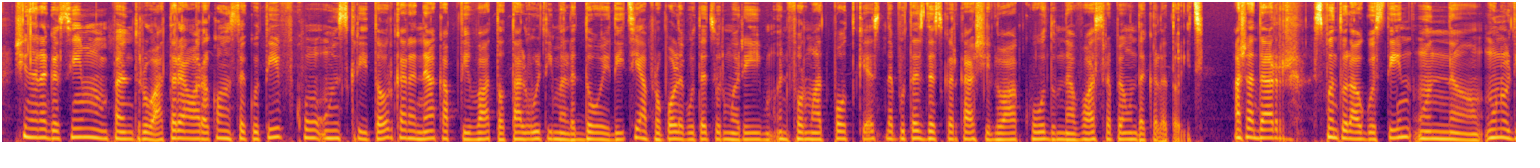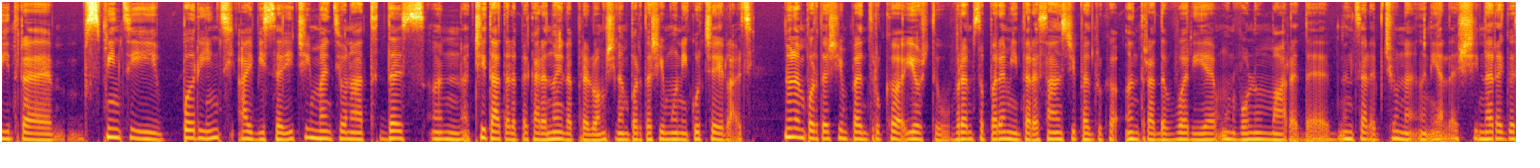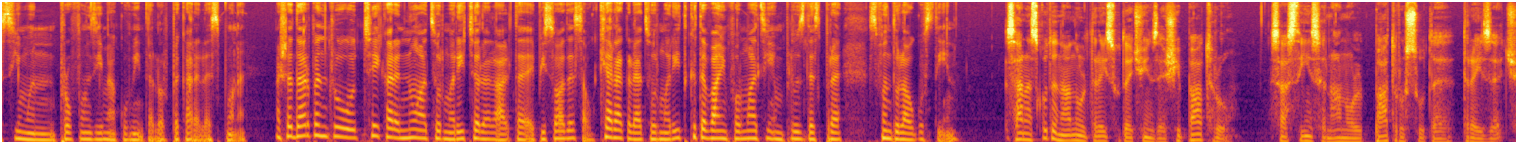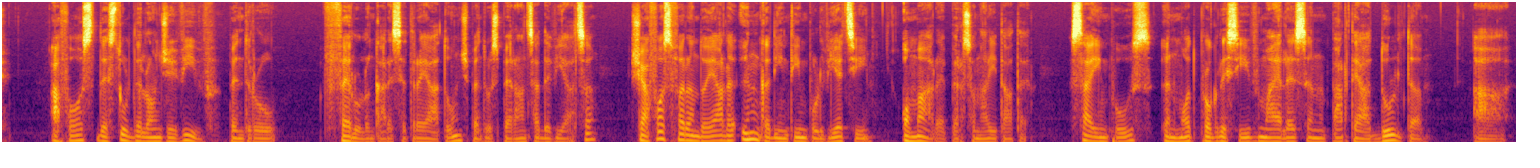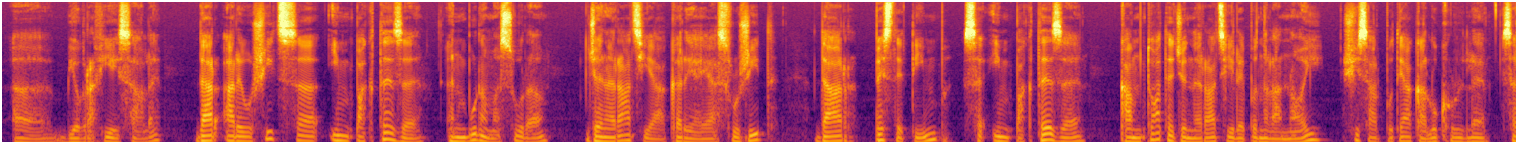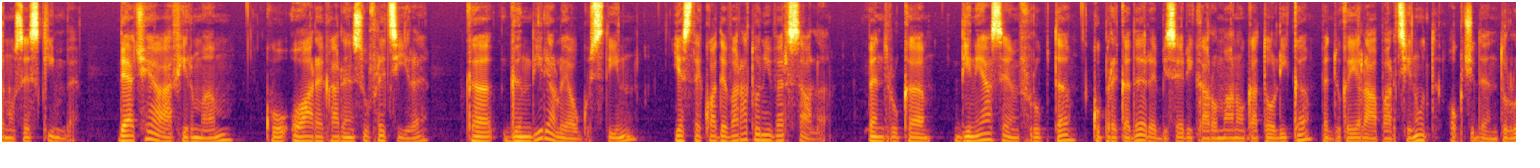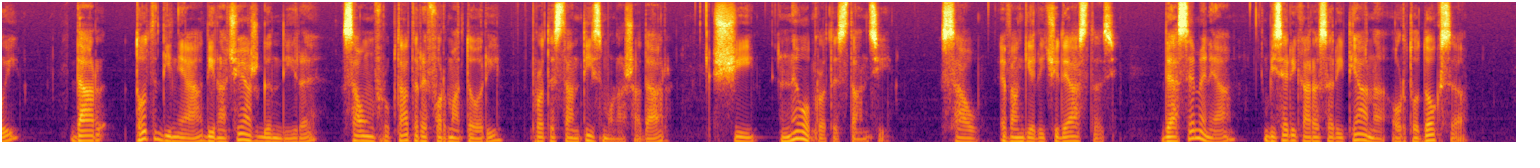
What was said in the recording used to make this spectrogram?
Și ne regăsim pentru a treia oară consecutiv cu un scriitor care ne-a captivat total ultimele două ediții. Apropo, le puteți urmări în format podcast, le puteți descărca și lua cu dumneavoastră pe unde călătoriți. Așadar, Sfântul Augustin, un, uh, unul dintre sfinții părinți ai bisericii, menționat des în citatele pe care noi le preluăm și le împărtășim unii cu ceilalți. Nu le împărtășim pentru că, eu știu, vrem să părem interesanți, ci pentru că, într-adevăr, e un volum mare de înțelepciune în ele și ne regăsim în profunzimea cuvintelor pe care le spune. Așadar, pentru cei care nu ați urmărit celelalte episoade sau chiar dacă le-ați urmărit, câteva informații în plus despre Sfântul Augustin. S-a născut în anul 354, s-a stins în anul 430. A fost destul de longeviv pentru felul în care se trăia atunci, pentru speranța de viață, și a fost fără îndoială încă din timpul vieții o mare personalitate. S-a impus în mod progresiv, mai ales în partea adultă a, a biografiei sale, dar a reușit să impacteze în bună măsură generația căreia i-a slujit, dar peste timp să impacteze cam toate generațiile până la noi și s-ar putea ca lucrurile să nu se schimbe. De aceea afirmăm cu o oarecare însuflețire că gândirea lui Augustin este cu adevărat universală, pentru că din ea se înfruptă cu precădere Biserica Romano-Catolică, pentru că el a aparținut Occidentului, dar tot din ea, din aceeași gândire, s-au înfruptat reformatorii, protestantismul așadar, și neoprotestanții sau evanghelicii de astăzi. De asemenea, Biserica Răsăritiană Ortodoxă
